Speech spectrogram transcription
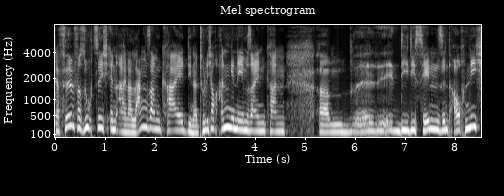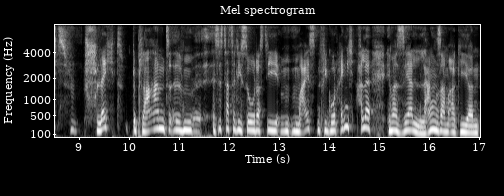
Der Film versucht sich in einer Langsamkeit, die natürlich auch angenehm sein kann. Ähm, äh, die, die Szenen sind auch nicht schlecht geplant. Ähm, es ist tatsächlich so, dass die meisten Figuren eigentlich alle immer sehr langsam agieren,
